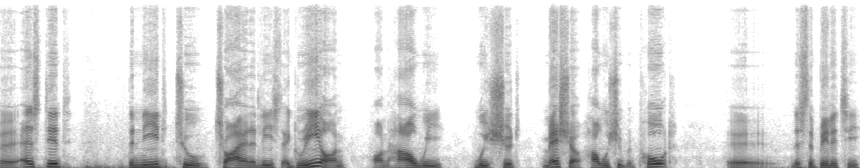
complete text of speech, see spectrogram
as did the need to try and at least agree on, on how we, we should measure, how we should report uh, the stability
